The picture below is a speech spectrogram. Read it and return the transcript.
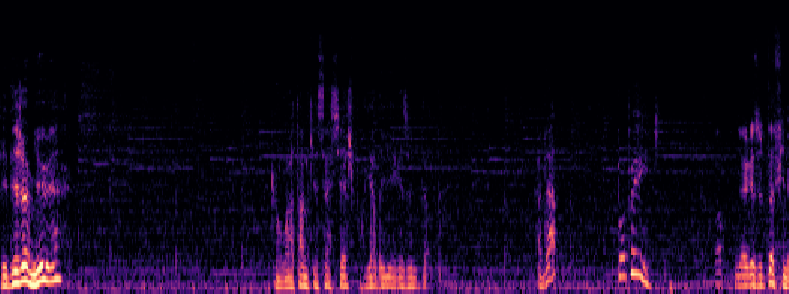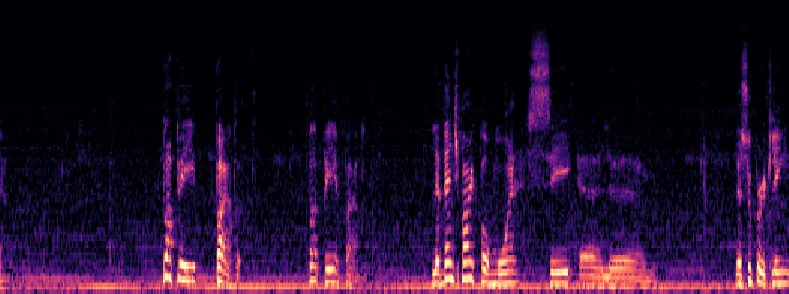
C'est déjà mieux, hein? Qu'on va attendre que ça sèche pour regarder les résultats. À date, pas pire. Le résultat final. Pas pire, pas en tout. Pas pire, pas en tout. Le benchmark pour moi, c'est euh, le, Super Clean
